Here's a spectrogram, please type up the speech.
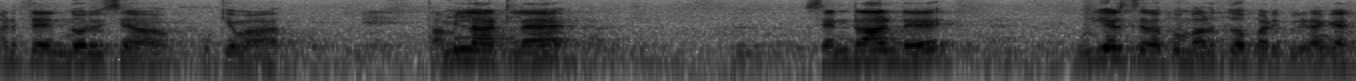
அடுத்த இன்னொரு விஷயம் முக்கியமாக தமிழ்நாட்டில் சென்றாண்டு உயர் சிறப்பு மருத்துவ படிப்பு இடங்கள்.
